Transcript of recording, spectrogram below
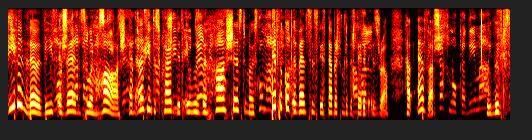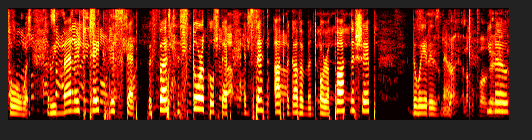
even though these events were harsh, and as you've described it, it was the harshest, most difficult event since the establishment of the State of Israel. However, we moved forward and we managed to take this step step, the first historical step, and set up a government or a partnership the way it is now. You know,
